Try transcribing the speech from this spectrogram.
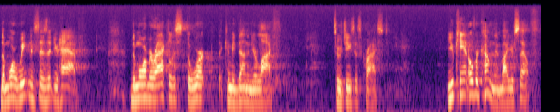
the more weaknesses that you have, the more miraculous the work that can be done in your life through Jesus Christ. You can't overcome them by yourself.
